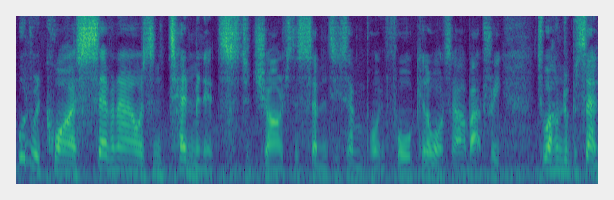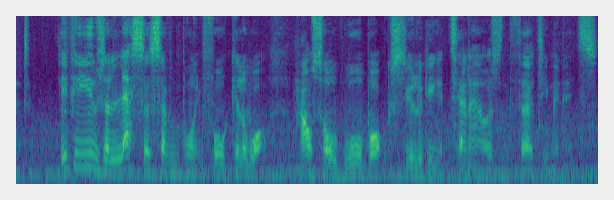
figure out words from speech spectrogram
would require 7 hours and 10 minutes to charge the 77.4 kilowatt hour battery to 100%. If you use a lesser 7.4 kilowatt household wall box, you're looking at 10 hours and 30 minutes.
